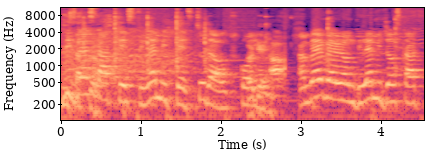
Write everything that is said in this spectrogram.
Please let's start tasting. Let me taste so that I'll score Okay, you. uh, I'm very very hungry. Let me just start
